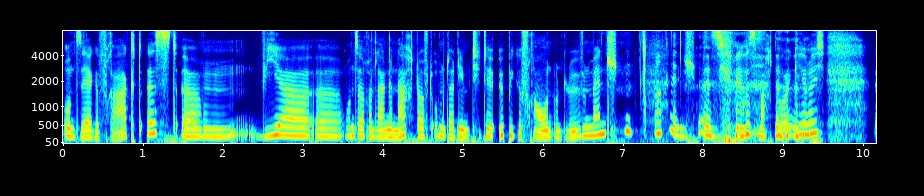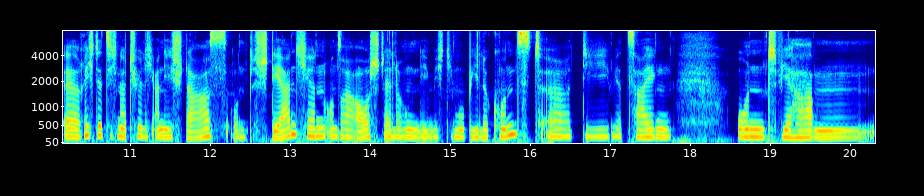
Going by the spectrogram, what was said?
und sehr gefragt ist. Ähm, wir, äh, unsere lange Nacht läuft unter dem Titel Üppige Frauen und Löwenmenschen. Okay. das macht neugierig. Äh, richtet sich natürlich an die Stars und Sternchen unserer Ausstellung, nämlich die mobile Kunst, äh, die wir zeigen. Und wir haben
